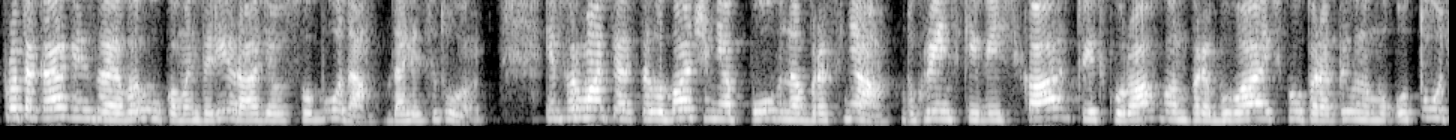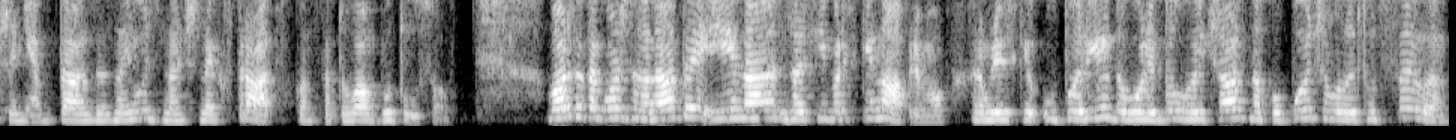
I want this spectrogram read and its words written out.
Про таке він заявив у коментарі Радіо Свобода. Далі цитую: інформація з телебачення повна брехня. Українські війська під Кураховим перебувають в оперативному оточенні та зазнають значних втрат. Констатував Бутусов. Варто також згадати і на засіверський напрямок. Кремлівські упирі доволі довгий час накопичували тут сили.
